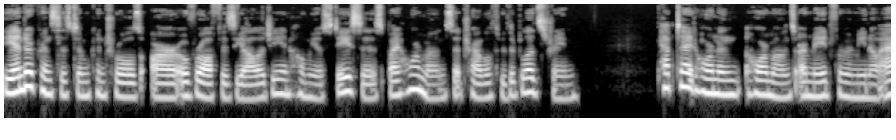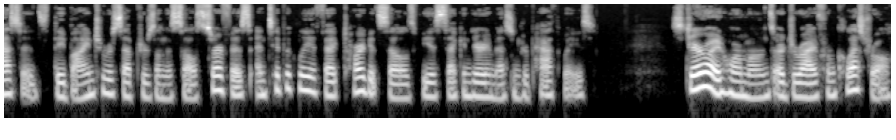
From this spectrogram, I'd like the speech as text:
The endocrine system controls our overall physiology and homeostasis by hormones that travel through the bloodstream. Peptide hormone, hormones are made from amino acids. They bind to receptors on the cell's surface and typically affect target cells via secondary messenger pathways. Steroid hormones are derived from cholesterol.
